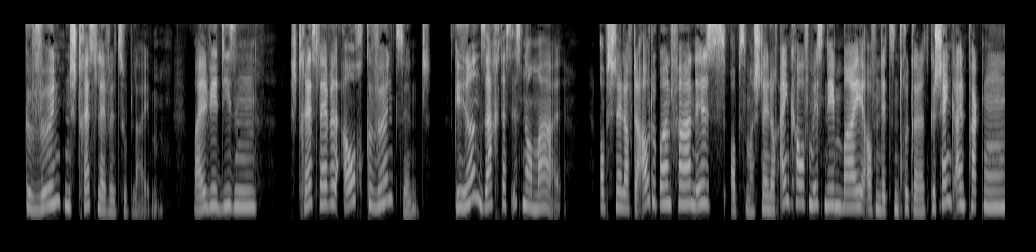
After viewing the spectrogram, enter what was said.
gewöhnten Stresslevel zu bleiben, weil wir diesen Stresslevel auch gewöhnt sind. Das Gehirn sagt, das ist normal. Ob es schnell auf der Autobahn fahren ist, ob es mal schnell noch einkaufen ist nebenbei, auf den letzten Drücker das Geschenk einpacken,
